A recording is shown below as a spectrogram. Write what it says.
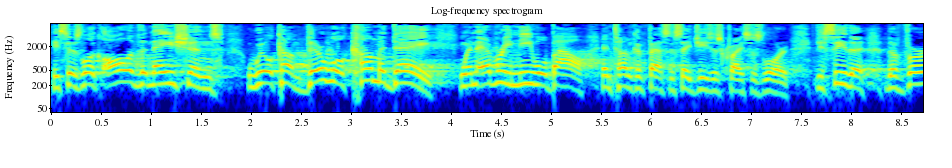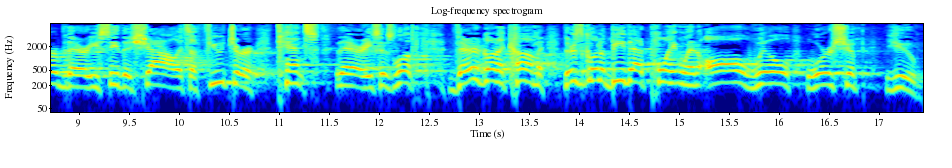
He says, look, all of the nations will come. There will come a day when every knee will bow and tongue confess and say Jesus Christ is Lord. If you see the, the verb there, you see the shall, it's a future tense there. He says, look, they're gonna come. There's gonna be that point when all will worship you.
